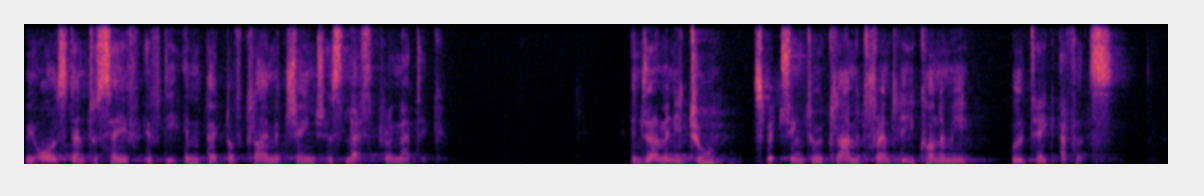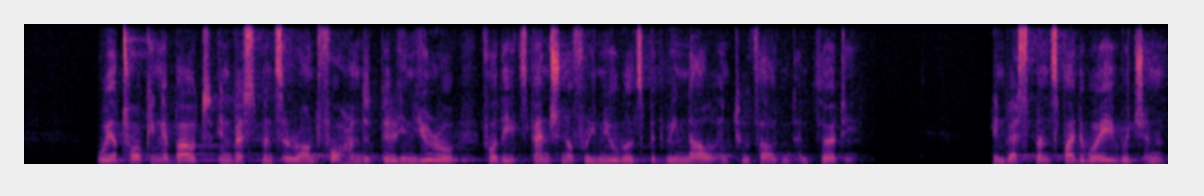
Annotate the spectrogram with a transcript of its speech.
we all stand to save if the impact of climate change is less dramatic. In Germany too, switching to a climate-friendly economy will take efforts. We are talking about investments around 400 billion euro for the expansion of renewables between now and 2030. Investments, by the way, which, in,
